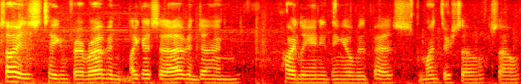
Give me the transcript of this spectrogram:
Sorry this is taking forever. I haven't, like I said, I haven't done hardly anything over the past month or so, so.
